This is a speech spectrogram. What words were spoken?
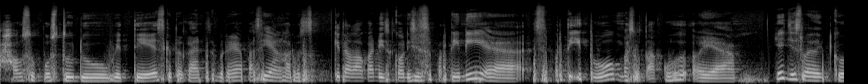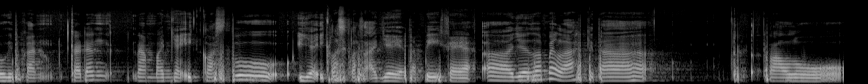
how supposed to do with this gitu kan. Sebenarnya apa sih yang harus kita lakukan di kondisi seperti ini? Ya seperti itu maksud aku. Oh ya ya just let it go gitu kan. Kadang namanya ikhlas tuh ya ikhlas ikhlas aja ya. Tapi kayak uh, jangan sampai lah kita terlalu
